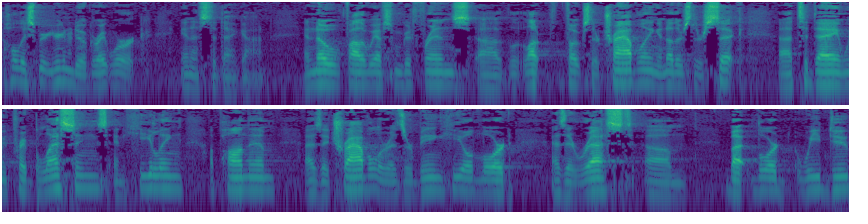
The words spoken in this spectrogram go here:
Holy Spirit, you're going to do a great work in us today, God. And know, Father, we have some good friends, uh, a lot of folks that are traveling and others that are sick uh, today, and we pray blessings and healing upon them as they travel or as they're being healed, Lord, as they rest. Um, but Lord, we do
